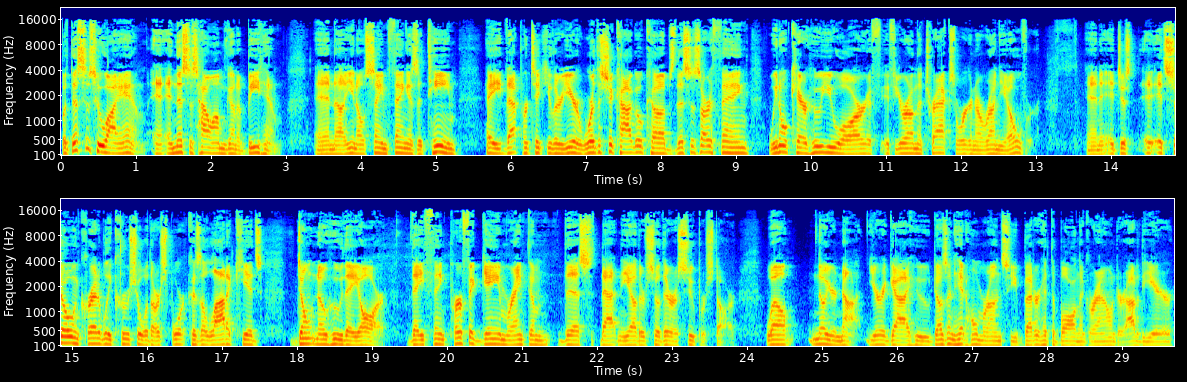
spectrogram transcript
but this is who I am, and, and this is how I'm going to beat him. And, uh, you know, same thing as a team. Hey, that particular year, we're the Chicago Cubs. This is our thing. We don't care who you are. If, if you're on the tracks, we're going to run you over. And it just, it's so incredibly crucial with our sport because a lot of kids don't know who they are. They think perfect game ranked them this, that, and the other, so they're a superstar. Well, no, you're not. You're a guy who doesn't hit home runs, so you better hit the ball on the ground or out of the air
